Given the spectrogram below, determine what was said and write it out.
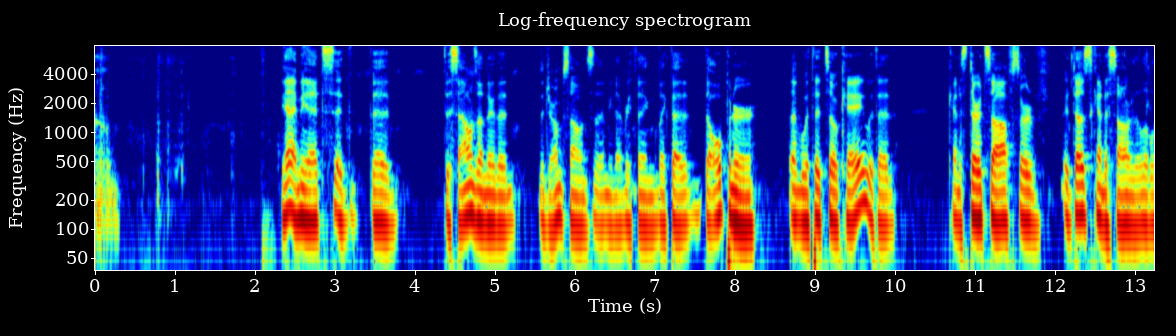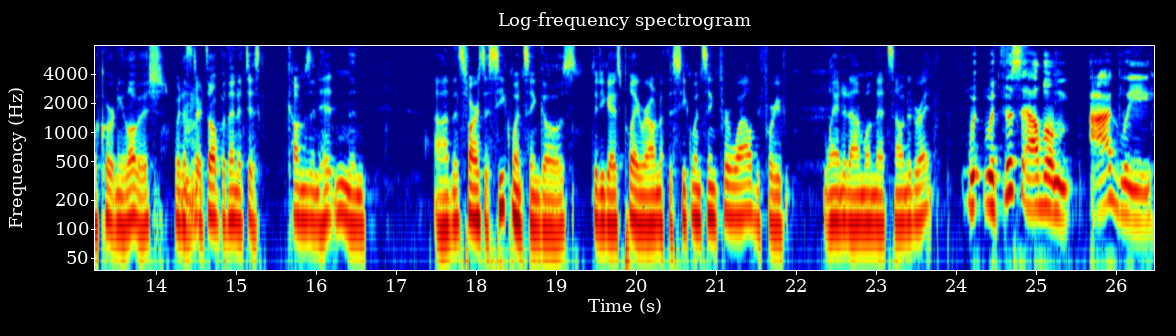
um, Yeah, I mean it's it, the the sounds on there, the the drum sounds. I mean everything like the the opener uh, with "It's Okay" with it kind of starts off sort of. It does kind of sound a little Courtney Lovish when it starts up, but then it just comes in hitting. And uh, as far as the sequencing goes, did you guys play around with the sequencing for a while before you landed on one that sounded right? with, with this album, oddly,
